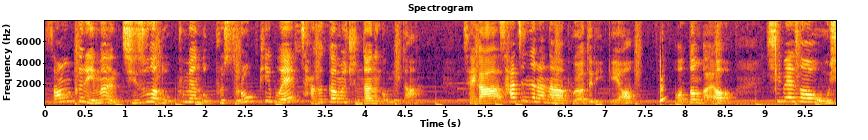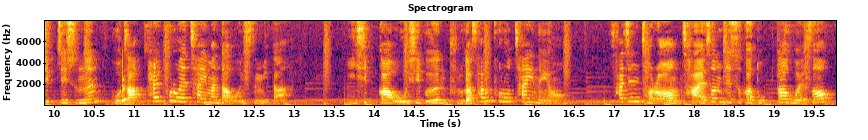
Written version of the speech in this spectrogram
선크림은 지수가 높으면 높을수록 피부에 자극감을 준다는 겁니다. 제가 사진을 하나 보여드릴게요. 어떤가요? 10에서 50 지수는 고작 8%의 차이만 나고 있습니다. 20과 50은 불과 3% 차이네요. 사진처럼 자외선 지수가 높다고 해서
